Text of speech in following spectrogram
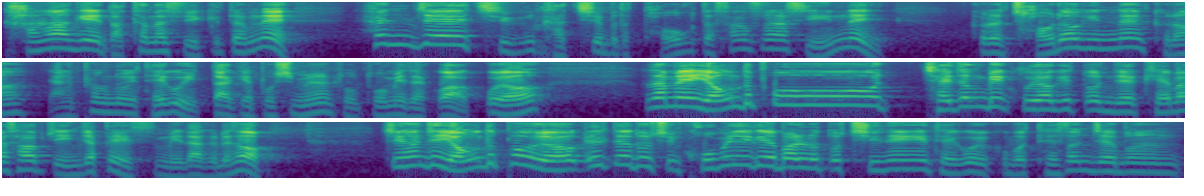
강하게 나타날 수 있기 때문에 현재 지금 가치보다 더욱더 상승할 수 있는 그런 저력 있는 그런 양평동이 되고 있다 이렇게 보시면 도, 도움이 될 것 같고요. 그다음에 영등포 재정비 구역이 또 이제 개발 사업지 인접해 있습니다. 그래서 지금 현재 영등포역 일대도 지금 고밀 개발로 또 진행이 되고 있고 뭐 대선 제분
